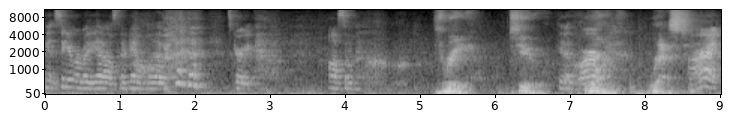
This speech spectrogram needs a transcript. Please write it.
Can't see everybody else. They're down below. it's great. Awesome. Three, two, one. Rest. All right.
